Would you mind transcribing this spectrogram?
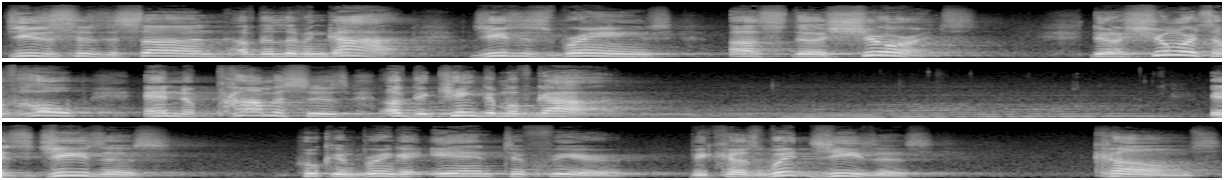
Jesus is the Son of the living God. Jesus brings us the assurance, the assurance of hope and the promises of the kingdom of God. It's Jesus who can bring an end to fear because with Jesus comes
